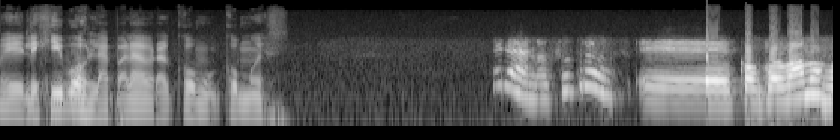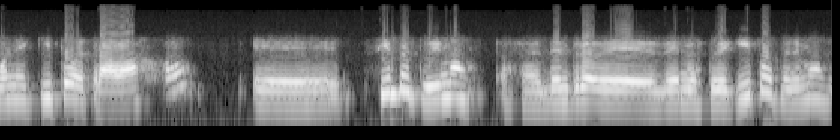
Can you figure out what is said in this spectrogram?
elegí vos la palabra, ¿cómo, cómo es? Mira, nosotros eh, conformamos un equipo de trabajo. Eh, siempre tuvimos, o sea, dentro de, nuestro equipo tenemos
